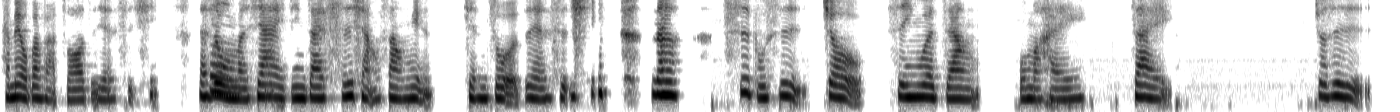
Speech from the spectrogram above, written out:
还没有办法做到这件事情，但是我们现在已经在思想上面先做了这件事情，嗯、那是不是就是因为这样？我们还在，就是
